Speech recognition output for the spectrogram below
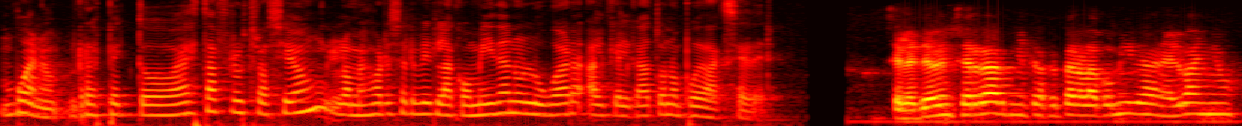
Bueno, respecto a esta frustración, lo mejor es servir la comida en un lugar al que el gato no pueda acceder. ¿Se les debe encerrar mientras prepara la comida en el baño?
